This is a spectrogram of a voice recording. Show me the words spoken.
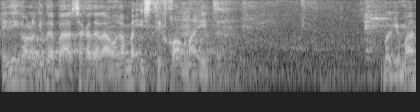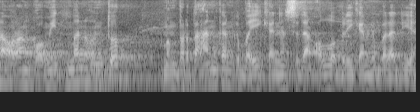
Ini kalau kita bahasakan dalam agama istiqomah itu. Bagaimana orang komitmen untuk mempertahankan kebaikan yang sedang Allah berikan kepada dia.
